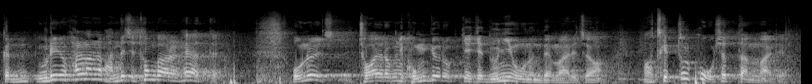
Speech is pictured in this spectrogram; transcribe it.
그러니까 우리는 환란을 반드시 통과를 해야 돼요. 오늘 저와 여러분이 공교롭게 이게 눈이 오는데 말이죠. 어떻게 뚫고 오셨단 말이에요.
